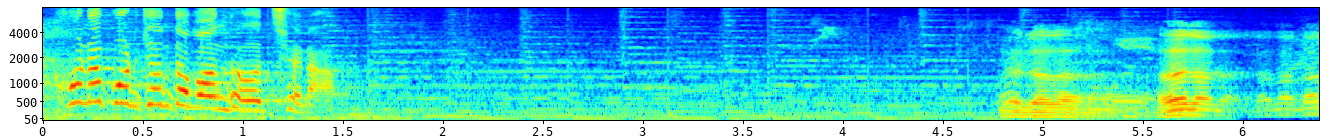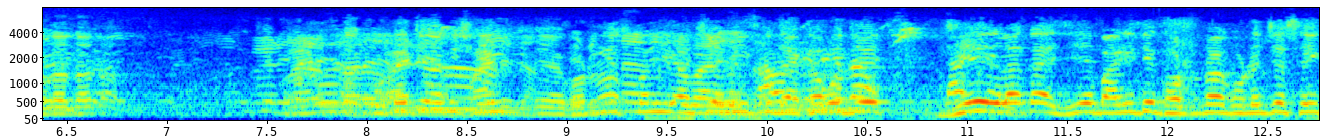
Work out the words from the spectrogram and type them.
এখনও পর্যন্ত বন্ধ হচ্ছে না। ঘটেছে আমি সেই ঘটনাস্থলে আছি আমি দেখাবো যে যে এলাকায় যে বাড়িতে ঘটনা ঘটেছে সেই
